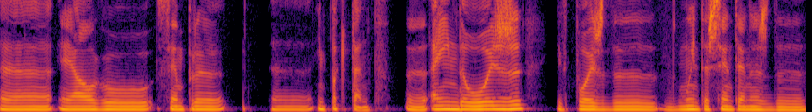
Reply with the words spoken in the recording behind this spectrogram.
uh, é algo sempre uh, impactante. ainda hoje, e depois de, de, muitas centenas de,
